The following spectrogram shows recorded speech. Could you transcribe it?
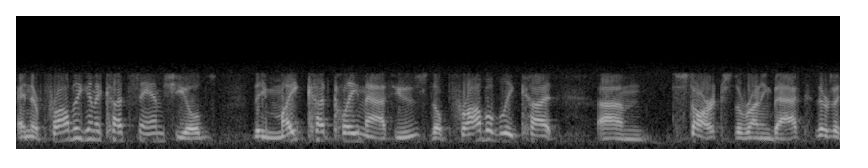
and they're probably going to cut Sam Shields. They might cut Clay Matthews. They'll probably cut um, Starks, the running back. There's a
